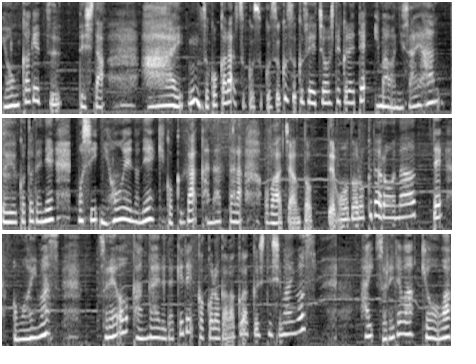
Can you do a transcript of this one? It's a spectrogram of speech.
4ヶ月でした。はい、うん、そこからすくすくすくすく成長してくれて今は2歳半ということでね。もし日本へのね帰国が叶ったらおばあちゃんとっても驚くだろうなって思います。それを考えるだけで心がワクワクしてしまいます。はいそれでは今日は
